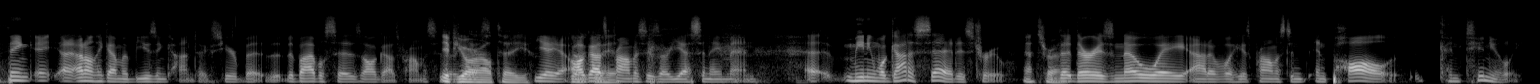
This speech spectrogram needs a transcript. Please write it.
think eh, I don't think I'm abusing context here, but the, the Bible says all God's promises. If you yes. are, I'll tell you. Yeah, yeah. Go, all God's promises are yes and amen. Uh, meaning what God has said is true. That's right. That there is no way out of what He has promised, and, and Paul continually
